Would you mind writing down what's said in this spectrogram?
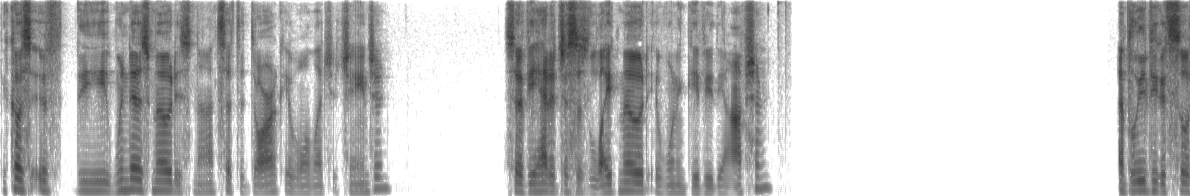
Because if the Windows mode is not set to dark, it won't let you change it. So if you had it just as light mode, it wouldn't give you the option. I believe you could still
